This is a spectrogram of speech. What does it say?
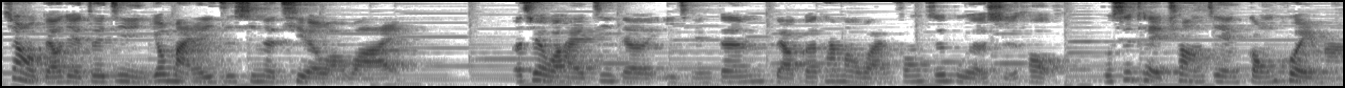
像我表姐最近又买了一只新的企鹅娃娃，哎，而且我还记得以前跟表哥他们玩风之谷的时候，不是可以创建工会吗？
